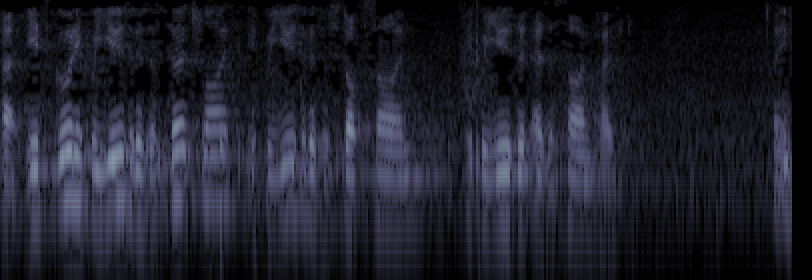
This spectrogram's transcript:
Uh, it's good if we use it as a searchlight, if we use it as a stop sign, if we use it as a signpost. In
